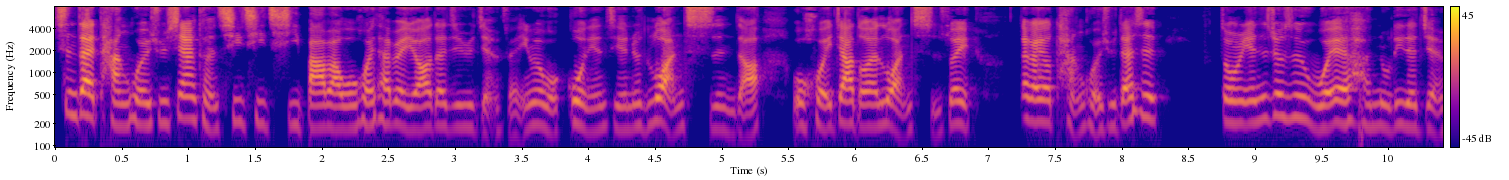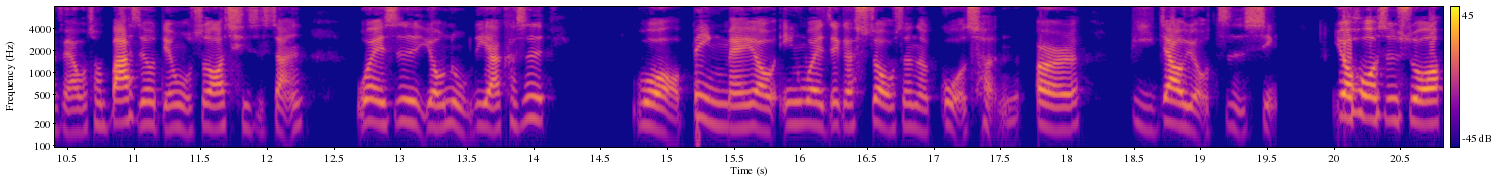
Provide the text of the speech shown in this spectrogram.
现在弹回去，现在可能七七七八吧。我回台北又要再继续减肥，因为我过年期间就乱吃，你知道，我回家都在乱吃，所以大概又弹回去。但是总而言之，就是我也很努力的减肥啊。我从八十六点五瘦到七十三，我也是有努力啊。可是我并没有因为这个瘦身的过程而比较有自信，又或是说。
